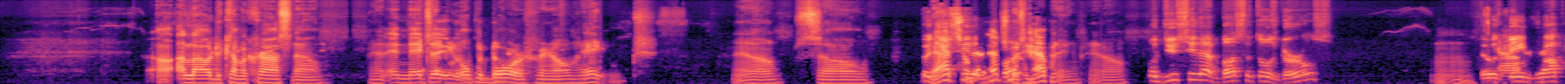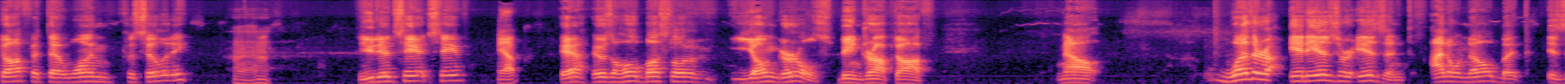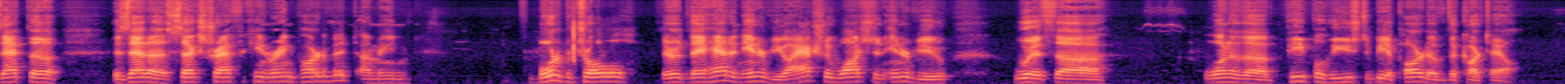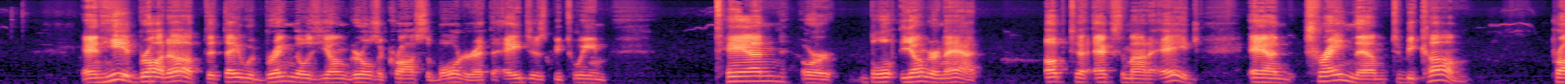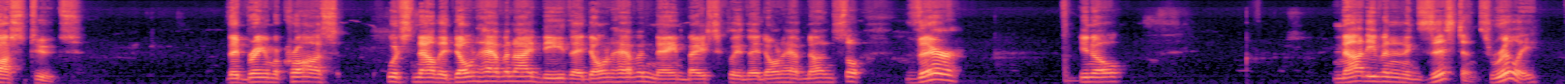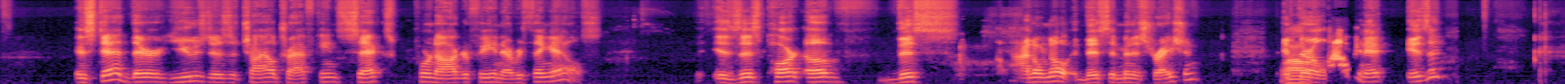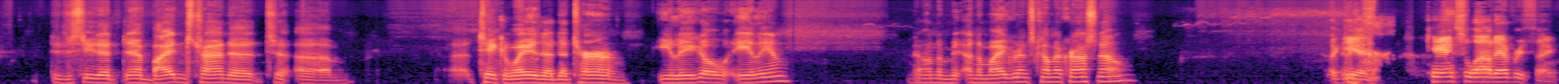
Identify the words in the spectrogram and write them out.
uh, allowed to come across now, and and it's an open door. You know, hey, you know, so but that's you see that that's bus, what's happening. You know, well, do you see that bus with those girls Mm-mm. that was Yeah. being dropped off at that one facility hmm you did see it steve Yep. Yeah, it was a whole busload of young girls being dropped off. Now, whether it is or isn't, I don't know, but is that the is that a sex trafficking ring part of it? I mean, Border Patrol, they they had an interview. I actually watched an interview with uh, one of the people who used to be a part of the cartel. And he had brought up that they would bring those young girls across the border at the ages between 10 or younger than that, up to X amount of age, and train them to become prostitutes. They bring them across, which now they don't have an ID, they don't have a name, basically, they don't have none. So they're, you know, not even in existence, really. Instead, they're used as a child trafficking, sex, pornography, and everything else. Is this part of this? I don't know. This administration? If Well- they're allowing it, is it? Did you see that uh, Biden's trying to to um, uh, take away the, the term illegal alien on the on the migrants coming across now? Again, cancel out everything.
